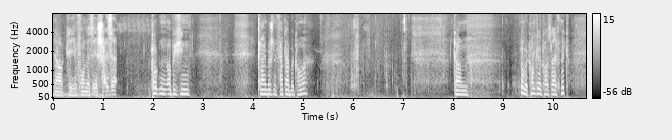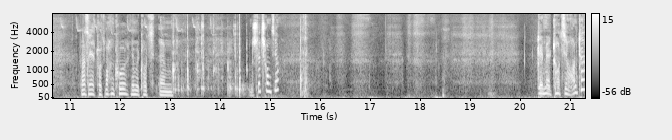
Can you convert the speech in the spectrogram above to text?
Ja, okay, hier vorne ist eh scheiße. Gucken, ob ich ihn ein klein bisschen fetter bekomme. Dann, dann bekommt ihr kurz live mit. Was ich jetzt kurz machen cool, nehme kurz ähm, einen Schlitzschraubenzieher. Der mir kurz hier runter.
